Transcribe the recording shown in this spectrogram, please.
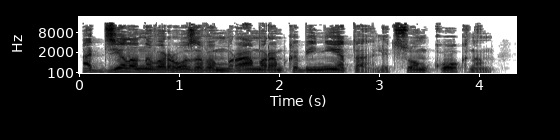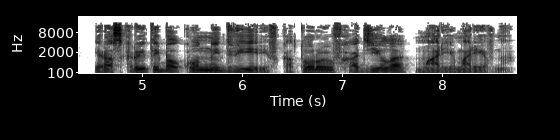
отделанного розовым мрамором кабинета, лицом к окнам и раскрытой балконной двери, в которую входила Марья Маревна.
